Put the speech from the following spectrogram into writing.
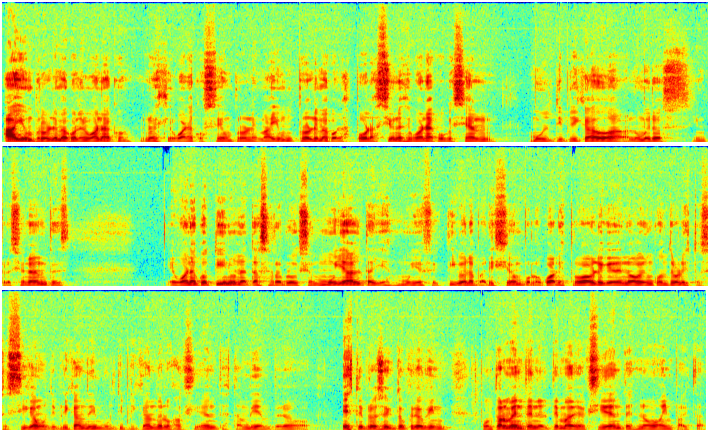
hay un problema con el guanaco, no es que el guanaco sea un problema, hay un problema con las poblaciones de guanaco que se han multiplicado a números impresionantes. El guanaco tiene una tasa de reproducción muy alta y es muy efectiva la aparición, por lo cual es probable que de no haber un control esto se siga multiplicando y multiplicando los accidentes también, pero este proyecto creo que puntualmente en el tema de accidentes no va a impactar.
